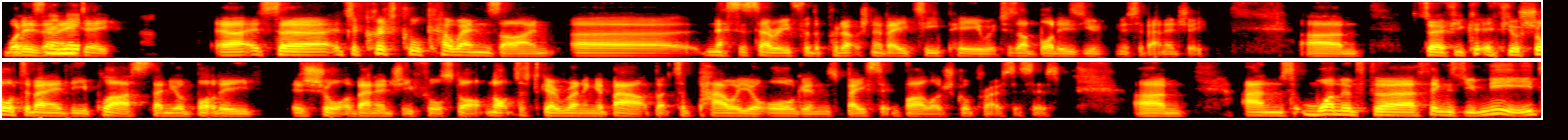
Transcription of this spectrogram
What is NAD? Uh, it's a it's a critical coenzyme uh, necessary for the production of ATP, which is our body's unit of energy. Um, so if you if you're short of NAD plus, then your body is short of energy, full stop. Not just to go running about, but to power your organs, basic biological processes. Um, and one of the things you need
